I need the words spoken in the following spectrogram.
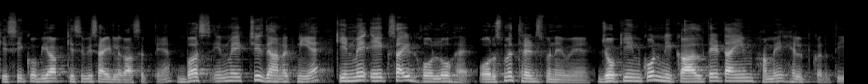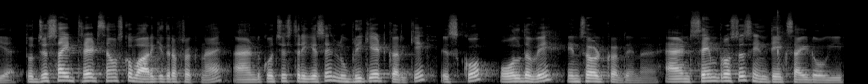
किसी को भी आप किसी भी साइड लगा सकते हैं। बस इनमें एक चीज़ ध्यान रखनी है कि इनमें एक साइड होलो है और उसमें थ्रेड्स बने हुए हैं, जो कि इनको निकालते टाइम हमें हेल्प करती है। तो जिस साइड थ्रेड्स हैं, उसको बाहर की तरफ़ रखना है एंड कुछ इस तरीके से लुब्रिकेट करके इसको ऑल द वे इंसर्ट कर देना है। And same process intake side होगी।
